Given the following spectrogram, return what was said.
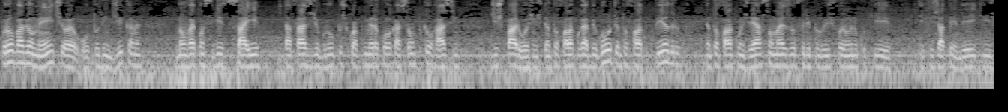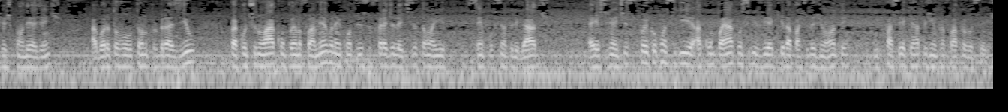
provavelmente, ou, ou tudo indica, né, não vai conseguir sair da fase de grupos com a primeira colocação porque o Racing disparou. A gente tentou falar com o Gabigol, tentou falar com o Pedro, tentou falar com o Gerson, mas o Felipe Luiz foi o único que, que quis atender e quis responder a gente. Agora eu estou voltando para o Brasil para continuar acompanhando o Flamengo, né? Enquanto isso, o Fred e Letícia estão aí 100% ligados. É isso, gente. Isso foi o que eu consegui acompanhar, consegui ver aqui da partida de ontem e passei aqui rapidinho para falar para vocês.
